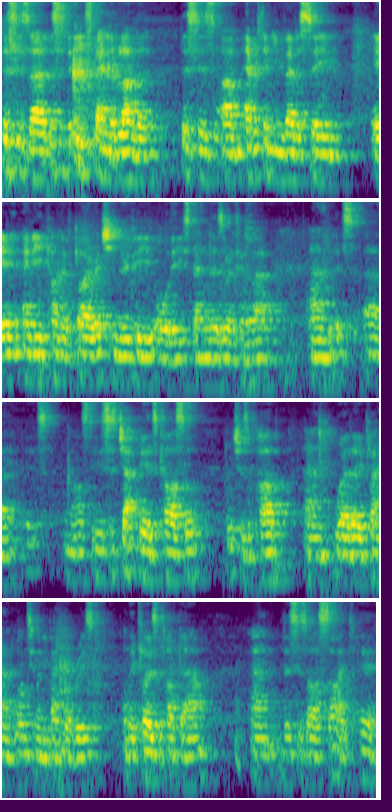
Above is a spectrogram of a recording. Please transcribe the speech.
This is, uh, this is the East End of London. This is um, everything you've ever seen in any kind of Guy Ritchie movie or the EastEnders or anything like that. And it's, uh, it's nasty. This is Jack Beard's Castle, which was a pub and where they planned one too many bank robberies and they closed the pub down. And this is our site here.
